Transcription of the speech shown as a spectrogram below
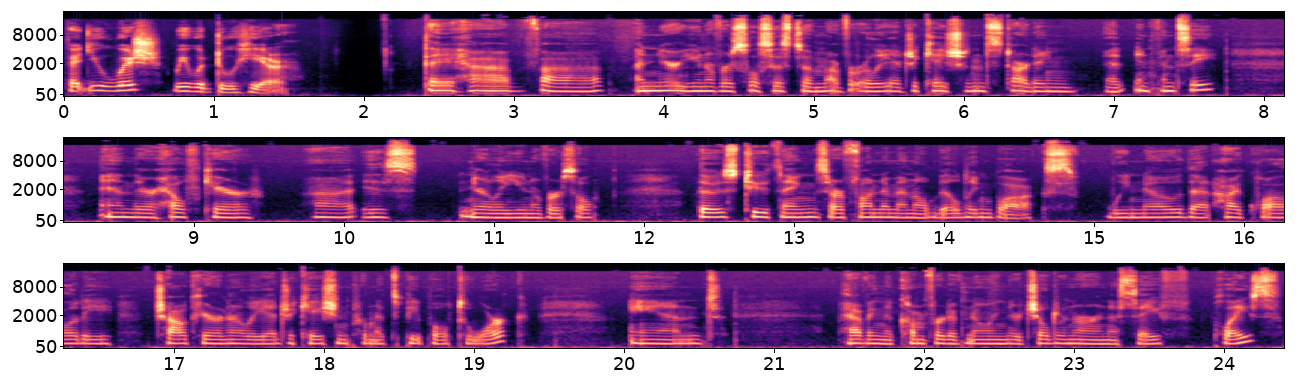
that you wish we would do here? They have uh, a near universal system of early education starting at infancy, and their healthcare uh, is nearly universal. Those two things are fundamental building blocks. We know that high quality childcare and early education permits people to work, and having the comfort of knowing their children are in a safe place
